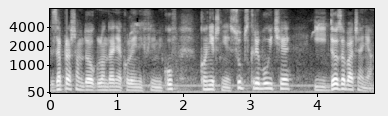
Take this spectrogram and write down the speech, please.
Zapraszam do oglądania kolejnych filmików. Koniecznie subskrybujcie i do zobaczenia.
